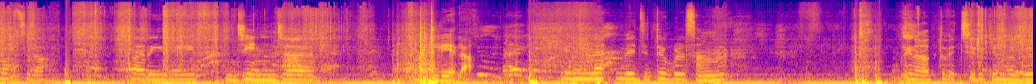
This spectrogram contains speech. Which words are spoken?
കുറച്ചതാ. കറി ലീഫ് ജിഞ്ചർ മല്ലിയില പിന്നെ വെജിറ്റബിൾസ് ആണ്. ഇതിനകത്ത് വെച്ചിരിക്കുന്നത്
